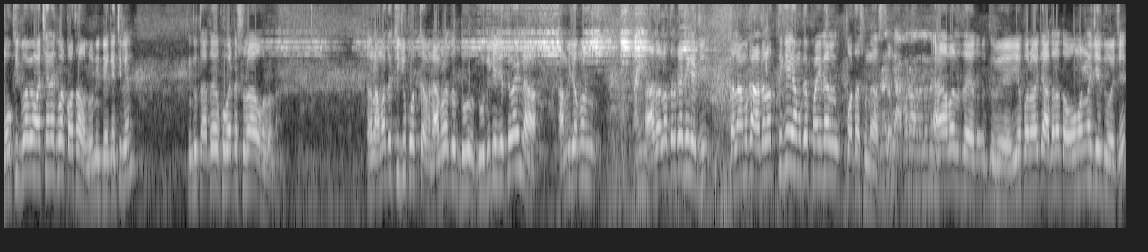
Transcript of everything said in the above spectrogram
মৌখিকভাবে মাঝখানে একবার কথা হলো, উনি ডেকেছিলেন, কিন্তু তাতেও খুব একটা সুরাও হলো না। এখন আমাদের কিছু করতে হবে না। আমরা তো দু- দুদিকে যেতে পারি না। আমি যখন আদালতের কাছে গেছি তাহলে আমাকে আদালত থেকেই আমাকে ফাইনাল কথা শুনে আসতে হবে। আদালতে হ্যাঁ আবার ইয়ে করা হয়েছে আদালত অবমাননা যেহেতু হয়েছে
